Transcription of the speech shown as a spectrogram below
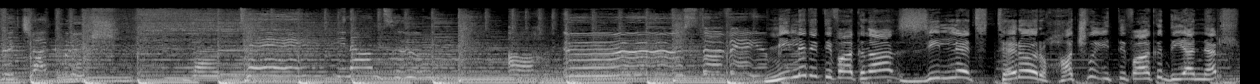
Ayrılacakmış Ben de inandım Ah Millet İttifakı'na zillet, terör, haçlı ittifakı diyenler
